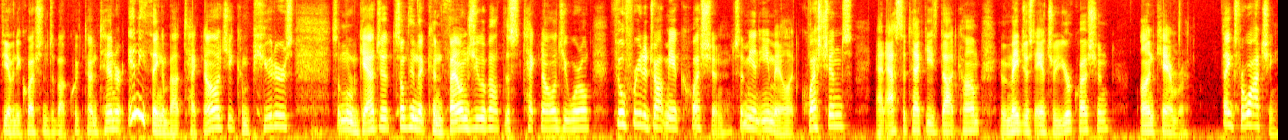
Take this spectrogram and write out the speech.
if you have any questions about QuickTime 10 or anything about technology, computers, some little gadget, something that confounds you about this technology world, feel free to drop me a question. Send me an email at questions at askthetechies.com and we may just answer your question on camera. Thanks for watching.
